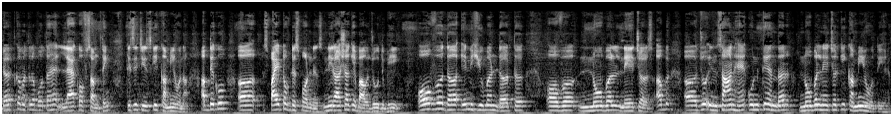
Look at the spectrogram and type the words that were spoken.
dearth का मतलब होता है लैक ऑफ़ समथिंग किसी चीज़ की कमी होना. अब देखो स्पाइट ऑफ़ डिस्पोंडेंस निराशा के बावजूद भी of the inhuman dearth of noble natures अब जो इंसान हैं, उनके अंदर नोबल नेचर की कमी होती है.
